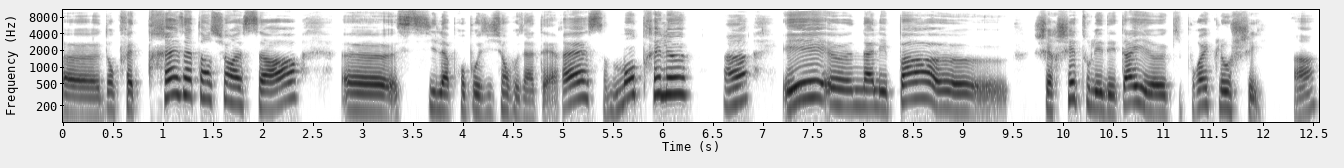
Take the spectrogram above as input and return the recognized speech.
Euh, donc faites très attention à ça, euh, si la proposition vous intéresse, montrez-le! Hein, et n'allez pas chercher tous les détails qui pourraient clocher. Hein.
